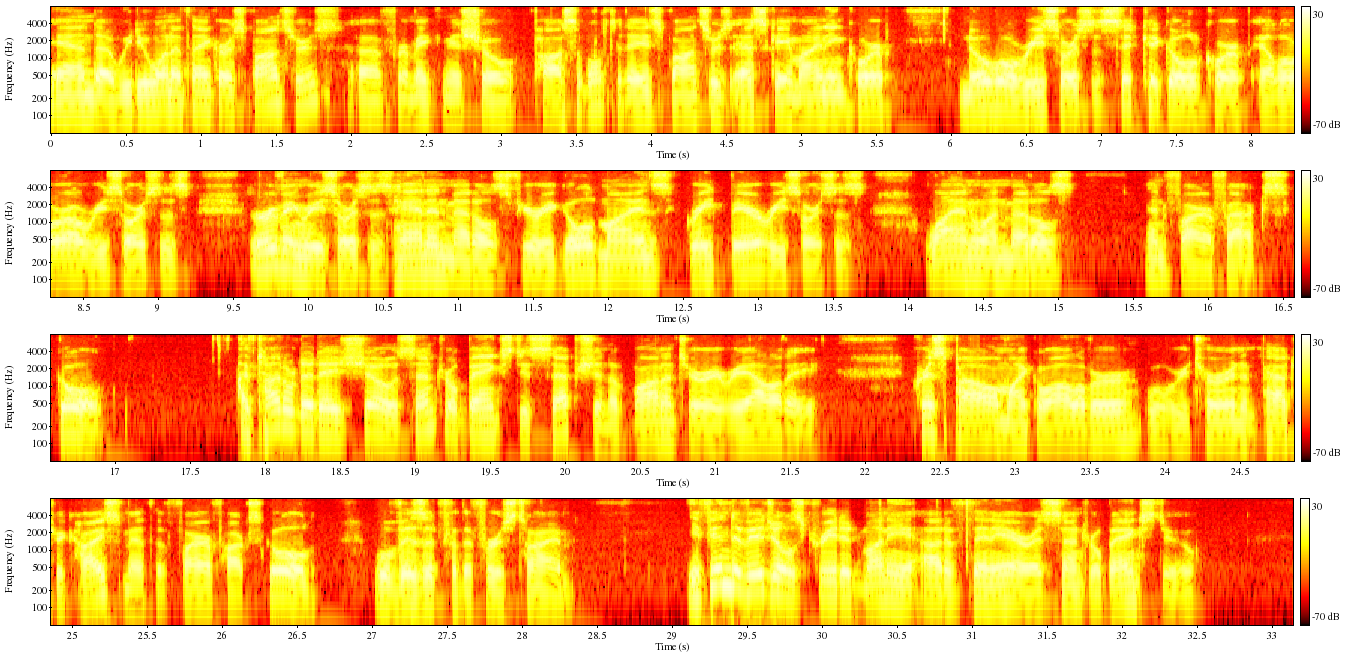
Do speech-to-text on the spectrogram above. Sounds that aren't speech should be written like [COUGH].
And uh, we do want to thank our sponsors uh, for making this show possible. Today's sponsors SK Mining Corp, Noble Resources, Sitka Gold Corp, Eloro Resources, Irving Resources, Hannan Metals, Fury Gold Mines, Great Bear Resources, Lion One Metals, and Firefox Gold. I've titled today's show Central Bank's Deception of Monetary Reality. Chris Powell, Michael Oliver will return, and Patrick Highsmith of Firefox Gold will visit for the first time. If individuals created money out of thin air, as central banks do,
